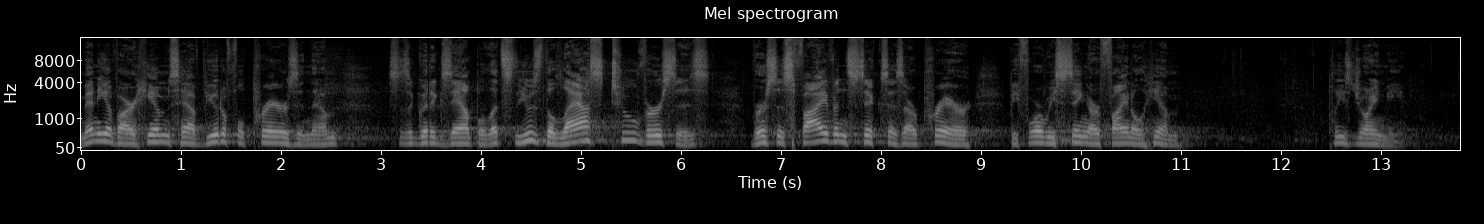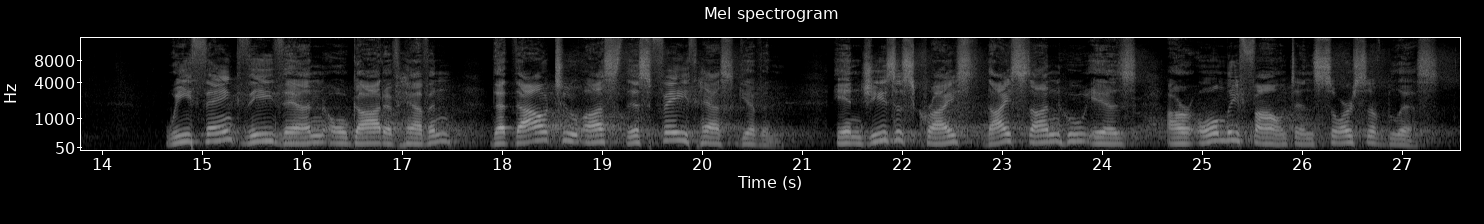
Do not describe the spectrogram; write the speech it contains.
Many of our hymns have beautiful prayers in them. This is a good example. Let's use the last two verses, verses 5 and 6, as our prayer before we sing our final hymn. Please join me. We thank thee then, O God of heaven, that thou to us this faith hast given. In Jesus Christ, thy Son, who is our only fount and source of bliss.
